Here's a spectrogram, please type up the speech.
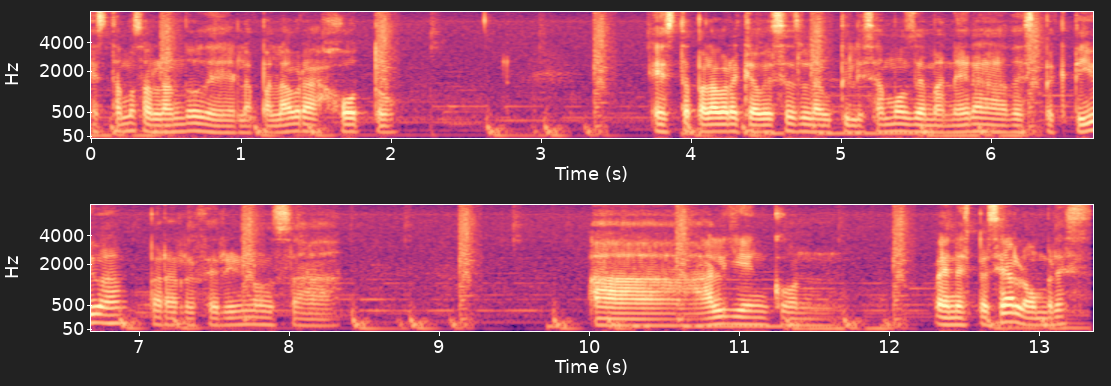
Estamos hablando de la palabra joto, esta palabra que a veces la utilizamos de manera despectiva para referirnos a, a alguien con, en especial hombres,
